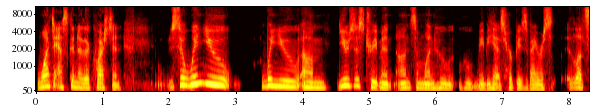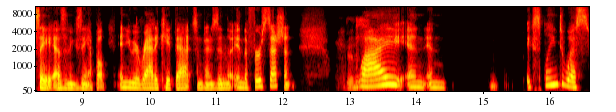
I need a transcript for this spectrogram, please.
want to ask another question. So when you when you um, use this treatment on someone who who maybe has herpes virus, let's say as an example, and you eradicate that sometimes in the in the first session, Yes. why and and explain to us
